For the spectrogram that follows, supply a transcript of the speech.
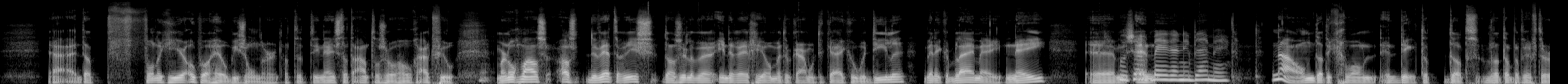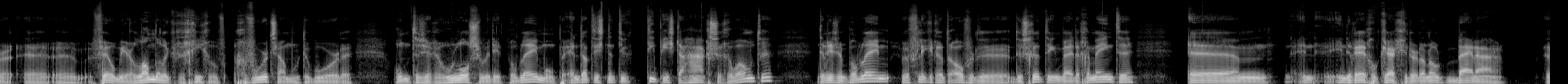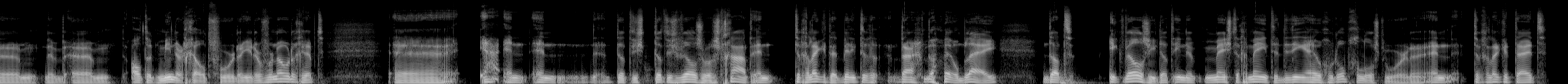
Ja, dat vond ik hier ook wel heel bijzonder. Dat het ineens dat aantal zo hoog uitviel. Ja. Maar nogmaals, als de wet er is, dan zullen we in de regio met elkaar moeten kijken hoe we dealen. Ben ik er blij mee? Nee. Ehm, Hoezo en- ben je daar niet blij mee? nou, omdat ik gewoon denk dat, dat wat dat betreft er eh, eh, veel meer landelijke regie gev- gevoerd zou moeten worden. Om te zeggen, hoe lossen we dit probleem op? En dat is natuurlijk typisch de Haagse gewoonte. Er is een probleem, we flikkeren het over de, de schutting bij de gemeente. Ehm, in, in de regel krijg je er dan ook bijna ehm, ehm, altijd minder geld voor dan je ervoor nodig hebt. Eh, ja, en, en dat, is, dat is wel zoals het gaat. En tegelijkertijd ben ik daar wel heel blij dat ik wel zie dat in de meeste gemeenten de dingen heel goed opgelost worden. En tegelijkertijd,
